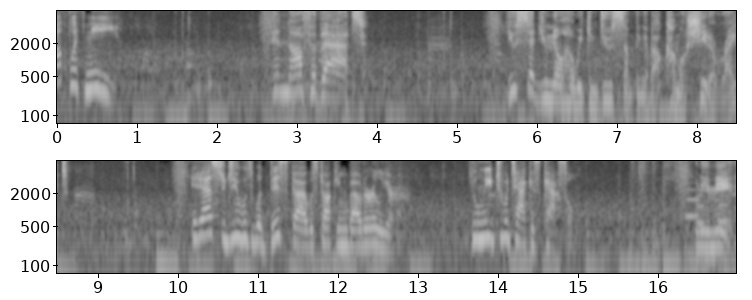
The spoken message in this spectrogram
Don't be so rough with me! Enough of that! You said you know how we can do something about Kamoshida, right? It has to do with what this guy was talking about earlier. You'll need to attack his castle. What do you mean?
